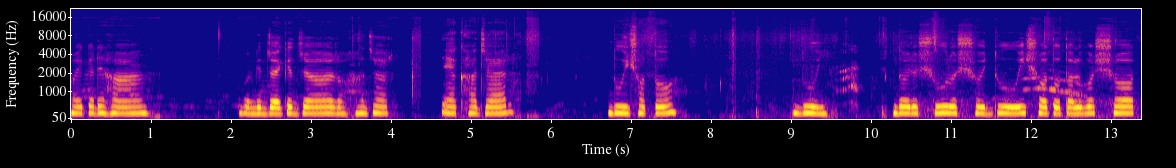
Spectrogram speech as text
হয় কারে হা। বর্গের জয়কে যার হাজার। এক হাজার। দুই শত। দুই। দৈর সুর সই দুই শত তালুবর শত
